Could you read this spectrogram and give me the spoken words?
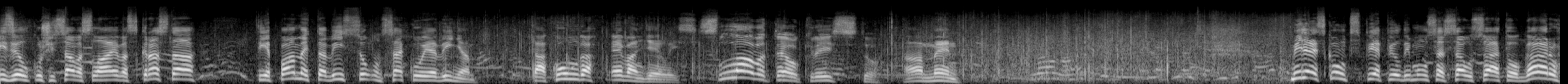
Izvilkuši savas laivas krastā, tie pameta visu un sekoja viņam. Tā kunga evaņģēlīs. Slava tev, Kristu! Amen! Mīļais kungs, piepildi mūs ar savu svēto garu,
